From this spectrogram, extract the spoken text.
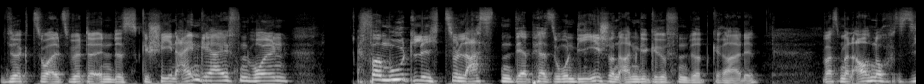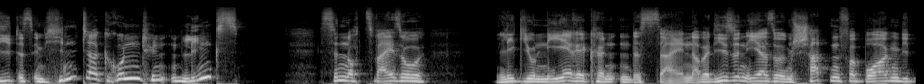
wirkt so, als würde er in das Geschehen eingreifen wollen. Vermutlich zu Lasten der Person, die eh schon angegriffen wird gerade. Was man auch noch sieht, ist im Hintergrund, hinten links, sind noch zwei so Legionäre könnten das sein, aber die sind eher so im Schatten verborgen, die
